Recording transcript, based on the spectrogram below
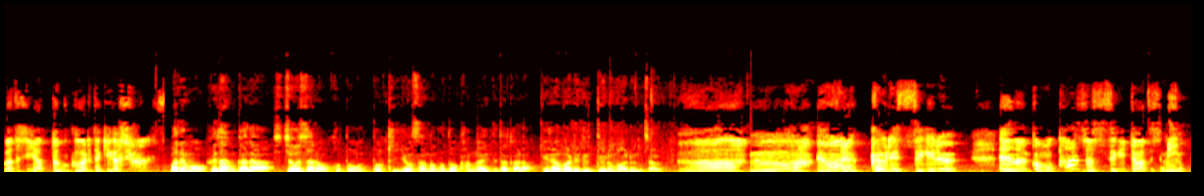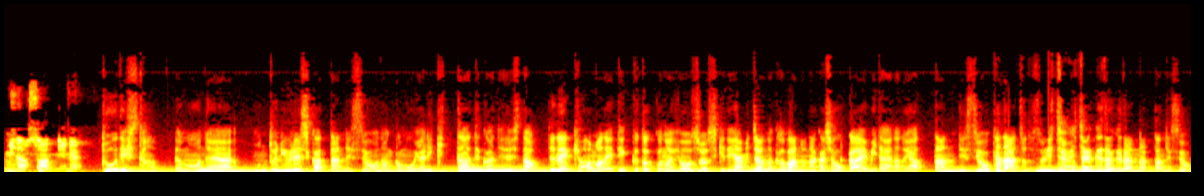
私やっと報われた気がします。まあでも、普段から視聴者のことと企業さんのことを考えてたから選ばれるっていうのもあるんちゃう？うわーうーわいやなんか嬉しすぎるえなんかもう感謝しすぎて私み皆さんにねどうでした？もうね本当に嬉しかったんですよ。なんかもうやりきったって感じでした。でね今日のね TikTok の表彰式でやみちゃんのカバンの中紹介みたいなのやったんですよ。ただちょっとそれめちゃめちゃグダグダになったんですよ。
